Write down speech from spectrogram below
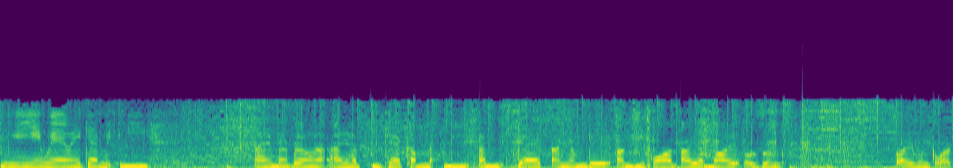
Where can meet me? A brown, I have pink hair, come at me, I'm dead, I am gay, I'm Deacon, I am my cousin, I am glad.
